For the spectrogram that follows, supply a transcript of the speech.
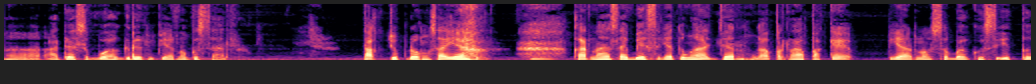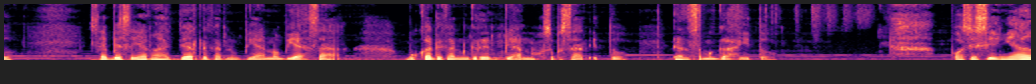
uh, ada sebuah grand piano besar. Takjub dong saya karena saya biasanya tuh ngajar nggak pernah pakai piano sebagus itu saya biasanya ngajar dengan piano biasa bukan dengan grand piano sebesar itu dan semegah itu posisinya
